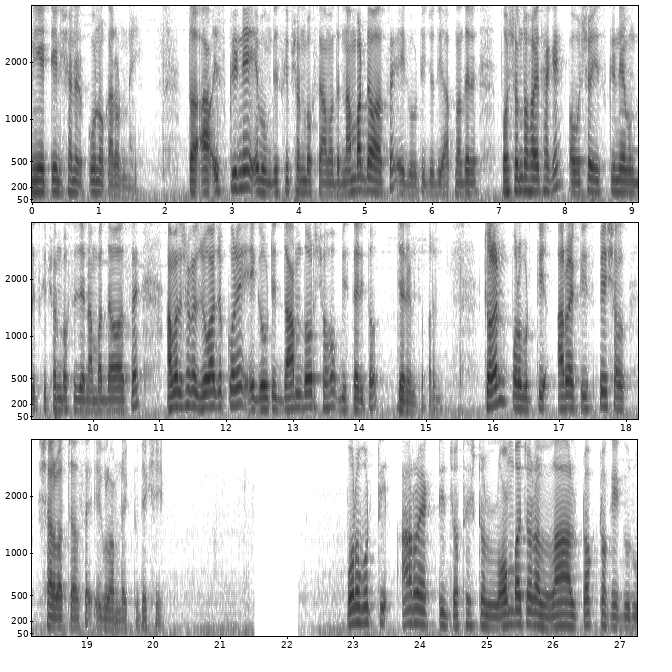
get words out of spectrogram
নিয়ে টেনশনের কোনো কারণ নাই। তো স্ক্রিনে এবং ডিসক্রিপশন বক্সে আমাদের নাম্বার দেওয়া আছে। এই গরুটি যদি আপনাদের পছন্দ হয়ে থাকে, অবশ্যই স্ক্রিনে এবং ডিসক্রিপশন বক্সে যে নাম্বার দেওয়া আছে, আমাদের সঙ্গে যোগাযোগ করে এই গরুটির দাম, দর সহ বিস্তারিত জেনে নিতে পারেন। চলেন, পরবর্তী আরও একটি স্পেশাল সার বাচ্চা আছে, এগুলো আমরা একটু দেখি। পরবর্তী আরও একটি যথেষ্ট লম্বা চড়া লাল টকটকে গরু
